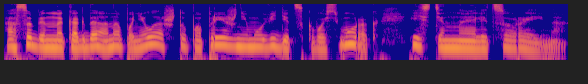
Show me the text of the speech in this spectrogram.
особенно когда она поняла, что по-прежнему видит сквозь морок истинное лицо Рейна.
